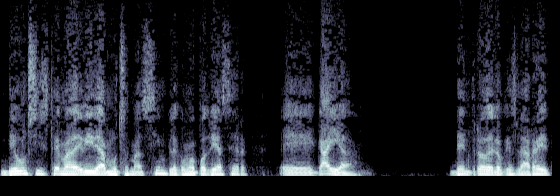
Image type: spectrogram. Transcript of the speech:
de un sistema de vida mucho más simple, como podría ser eh, Gaia, dentro de lo que es la red.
